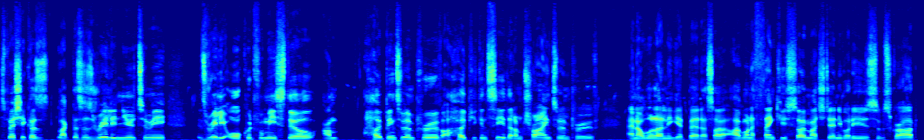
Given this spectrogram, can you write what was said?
especially because like this is really new to me. It's really awkward for me still. I'm hoping to improve. I hope you can see that I'm trying to improve and I will only get better. So I want to thank you so much to anybody who's subscribed,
